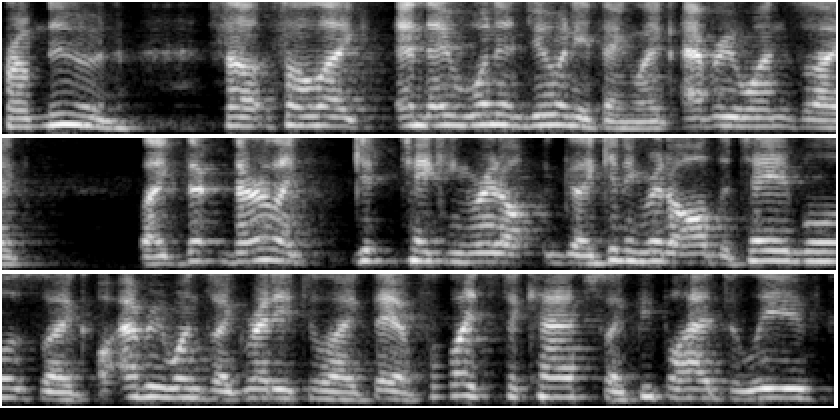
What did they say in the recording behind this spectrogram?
From noon. So so like, and they wouldn't do anything. Like everyone's like, like they're they're like get, taking rid of like getting rid of all the tables. Like everyone's like ready to like they have flights to catch. Like people had to leave.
